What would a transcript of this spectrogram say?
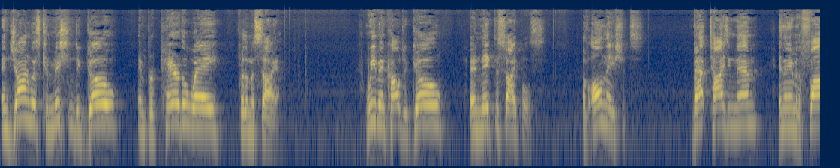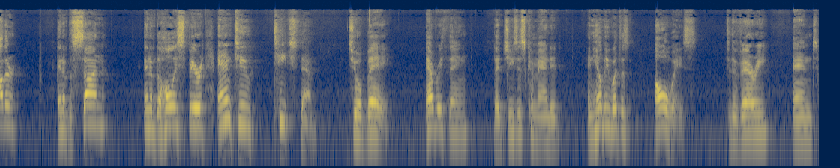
And John was commissioned to go and prepare the way for the Messiah. We've been called to go and make disciples of all nations, baptizing them in the name of the Father and of the Son and of the Holy Spirit, and to teach them to obey everything that Jesus commanded. And He'll be with us always to the very end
